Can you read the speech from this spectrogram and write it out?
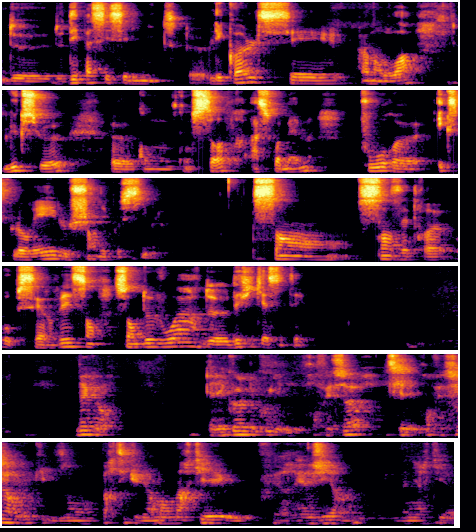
de, dépasser ses limites. Euh, l'école, c'est un endroit luxueux euh, qu'on s'offre à soi-même pour euh, explorer le champ des possibles, sans, sans être observé, sans, sans devoir d'efficacité. D'accord. À l'école, du coup, il y a des professeurs. Est-ce qu'il y a des professeurs, vous, qui vous ont particulièrement marqué ou fait réagir d'une manière qui a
